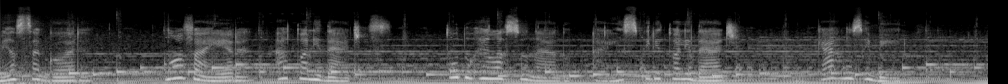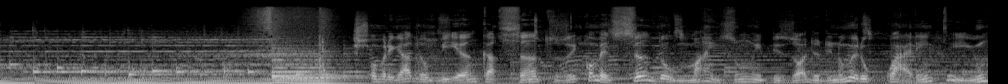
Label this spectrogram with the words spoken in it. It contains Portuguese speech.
Começa agora Nova Era Atualidades. Tudo relacionado à espiritualidade. Carlos Ribeiro. Obrigado, Bianca Santos. E começando mais um episódio de número 41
